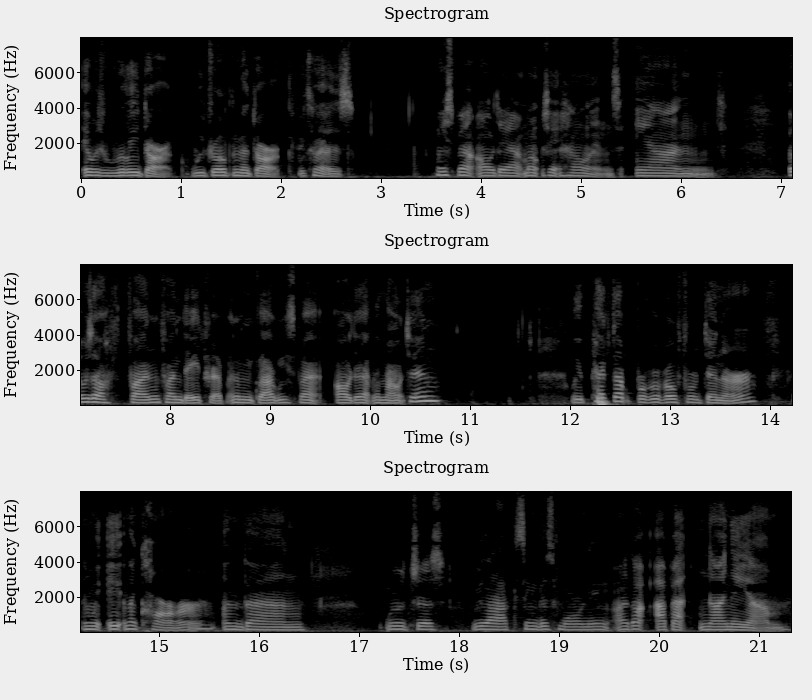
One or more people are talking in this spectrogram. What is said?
it was really dark. We drove in the dark because we spent all day at Mount St. Helens and it was a fun, fun day trip and I'm glad we spent all day at the mountain. We picked up Burgerville for dinner and we ate in the car and then we were just relaxing this morning. I got up at 9 a.m.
